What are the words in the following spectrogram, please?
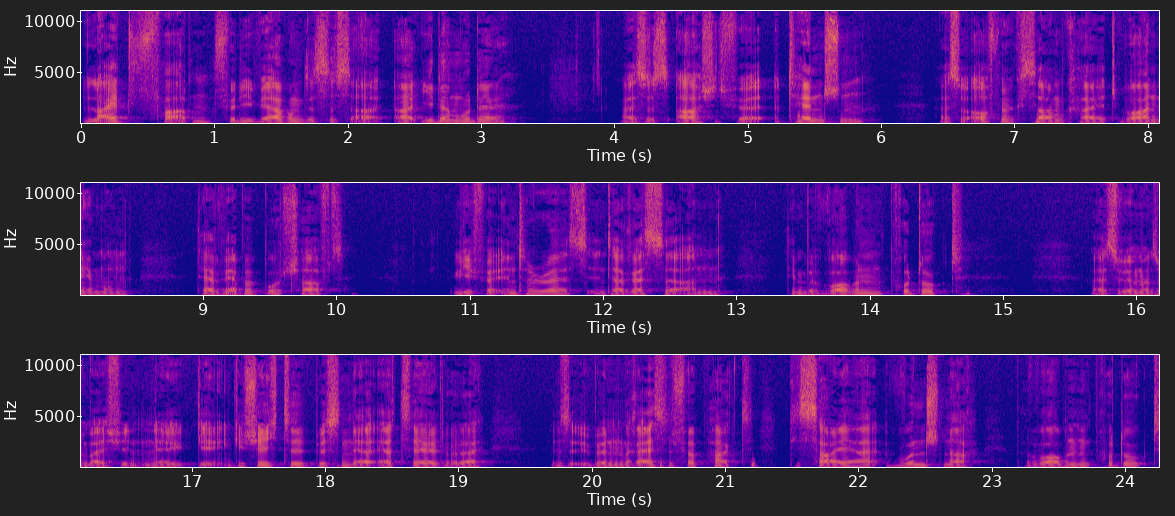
Leitfaden für die Werbung, das ist das AIDA-Modell. Also das A steht für Attention, also Aufmerksamkeit, Wahrnehmung der Werbebotschaft, wie für Interest, Interesse an dem beworbenen Produkt. Also wenn man zum Beispiel eine Ge Geschichte ein bisschen er erzählt oder es über einen Rätsel verpackt, Desire, Wunsch nach beworbenen Produkt.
